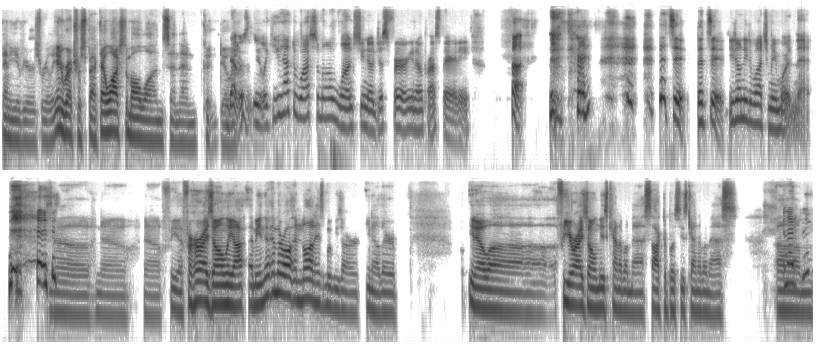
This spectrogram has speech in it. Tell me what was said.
any of yours really. In retrospect, I watched them all once and then couldn't do that it. That was like you have to watch them all once, you know, just for you know prosperity. But that's it. That's it. You don't need to watch me more than that. no, no, no. For, yeah, for her eyes only. I, I, mean, and they're all, and a lot of his movies are, you know, they're, you know, uh, for your eyes only is kind of a mess. Octopussy's kind of a mess. Um, and I think, um,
